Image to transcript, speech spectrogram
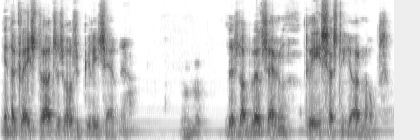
in dat klein straatje zoals ik reeds zei. Dus dat wil zeggen 62 jaar oud.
